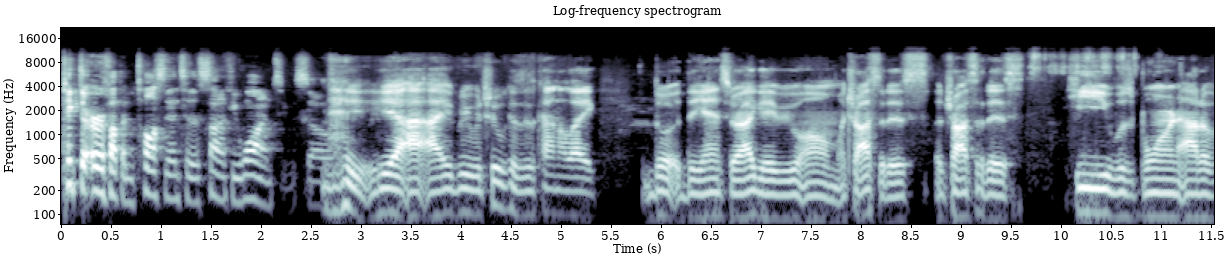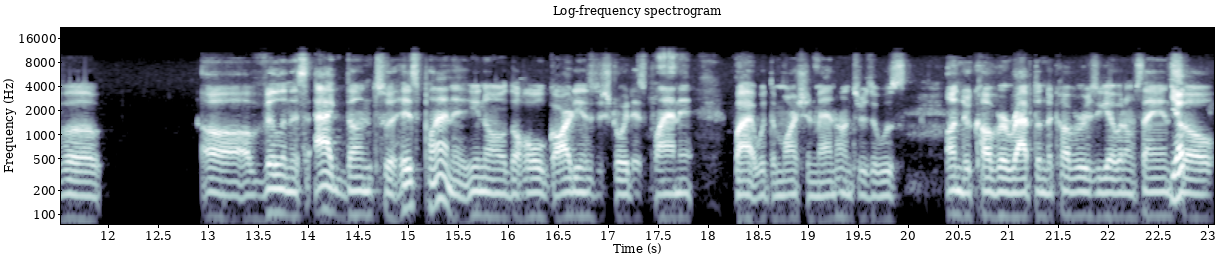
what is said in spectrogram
pick the Earth up and toss it into the sun if you wanted to. So yeah, I, I agree with you because it's kind of like the the answer I gave you. Um, Atrocitus, Atrocitus, he was born out of a uh, villainous act done to his planet. You know, the whole Guardians destroyed his planet by with the Martian Manhunters. It was undercover, wrapped under covers. You get what I'm saying? Yep. So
